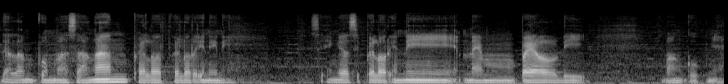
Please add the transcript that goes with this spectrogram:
dalam pemasangan pelor-pelor ini nih sehingga si pelor ini nempel di mangkuknya.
